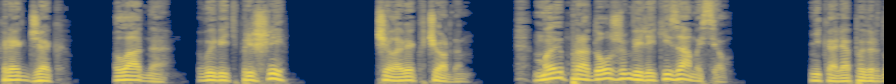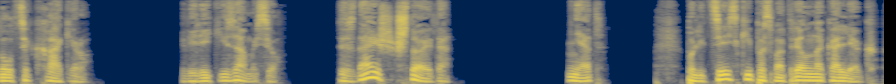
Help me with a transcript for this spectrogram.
Крэг Джек. Ладно, вы ведь пришли? Человек в черном. Мы продолжим великий замысел. Николя повернулся к хакеру. «Великий замысел. Ты знаешь, что это?» «Нет». Полицейский посмотрел на коллег.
